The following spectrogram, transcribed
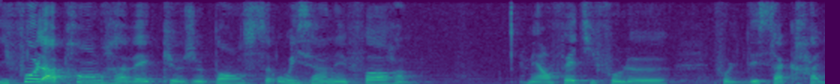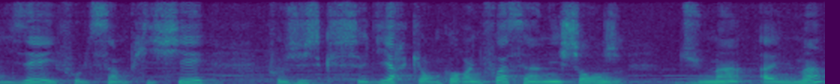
Il faut l'apprendre avec, je pense, oui c'est un effort, mais en fait il faut le, faut le désacraliser, il faut le simplifier, il faut juste se dire qu'encore une fois, c'est un échange d'humain à humain.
